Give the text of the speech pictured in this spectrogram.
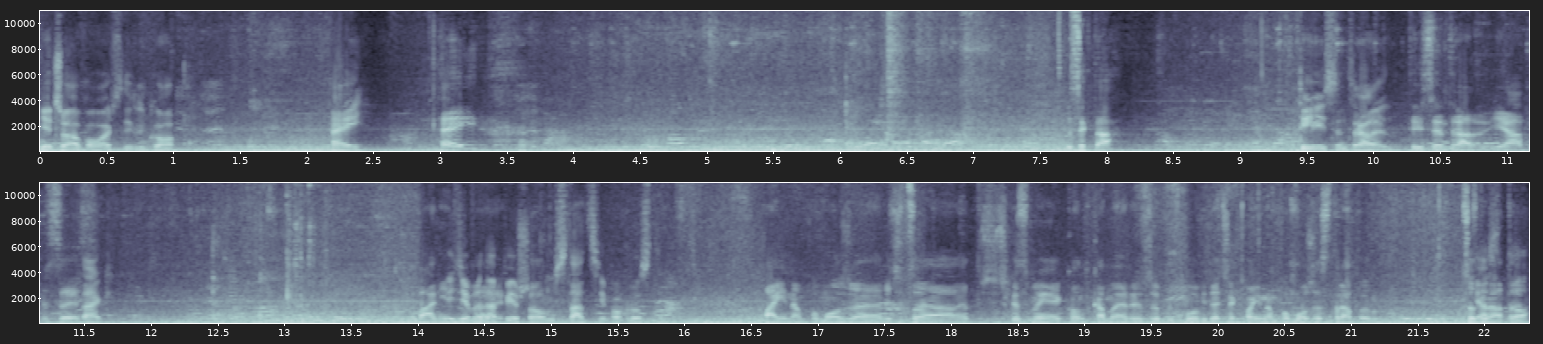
Nie trzeba wołać, tylko hej, Hej! Sekta? ty centralen. Ty centralny, ja precis. Tak, Pani jedziemy tutaj. na pierwszą stację po prostu. Pani nam pomoże. Wiecie co, ja troszeczkę zmienię kąt kamery, żeby było widać jak pani nam pomoże z trapem. Co ty Jasne. na to?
